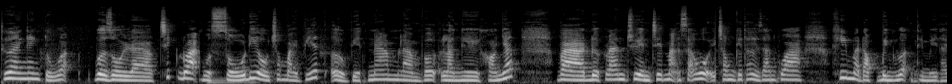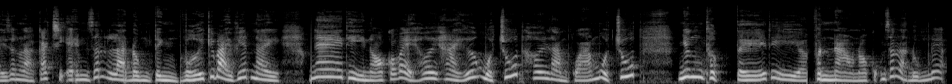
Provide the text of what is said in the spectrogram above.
Thưa anh Anh Tú ạ, vừa rồi là trích đoạn một số điều trong bài viết ở Việt Nam làm vợ là nghề khó nhất và được lan truyền trên mạng xã hội trong cái thời gian qua. Khi mà đọc bình luận thì mới thấy rằng là các chị em rất là đồng tình với cái bài viết này. Nghe thì nó có vẻ hơi hài hước một chút, hơi làm quá một chút, nhưng thực tế thì phần nào nó cũng rất là đúng đấy ạ.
